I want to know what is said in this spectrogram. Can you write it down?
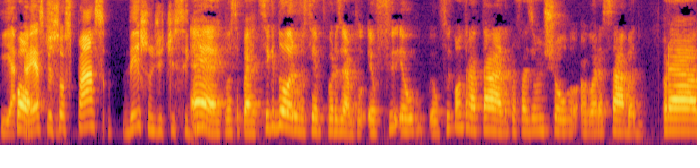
e aí as pessoas passam, deixam de te seguir? É, você perde seguidores. Você, por exemplo, eu fui, eu, eu fui contratada para fazer um show agora sábado para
